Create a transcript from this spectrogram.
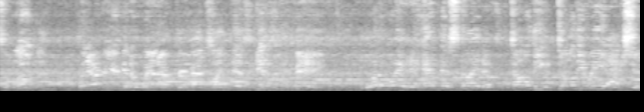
Absolutely. Whenever you're going to win after a match like this, it's big. What a way to end this night of WWE action.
